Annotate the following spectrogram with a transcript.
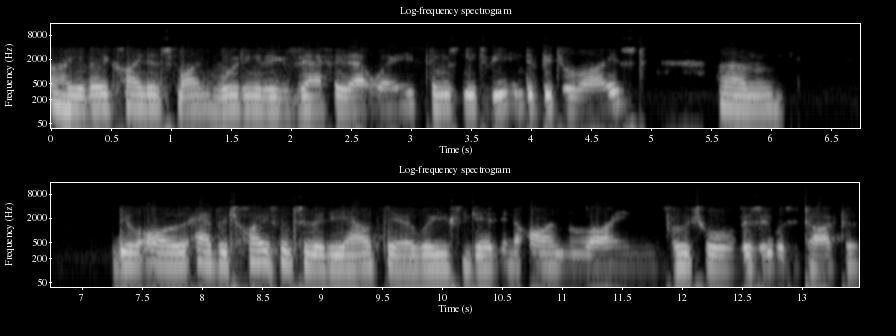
Uh, you're very kind and smart in wording it exactly that way. Things need to be individualized. Um, there are advertisements already out there where you can get an online virtual visit with a doctor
